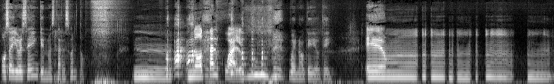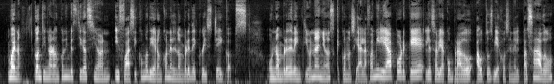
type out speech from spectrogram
O sea, you're saying que no está resuelto. Mm, no tal cual. Bueno, ok, ok. Em, mm, mm, mm. Bueno, continuaron con la investigación y fue así como dieron con el nombre de Chris Jacobs, un hombre de 21 años que conocía a la familia porque les había comprado autos viejos en el pasado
